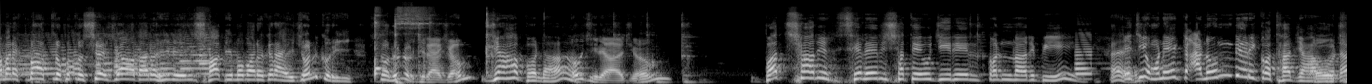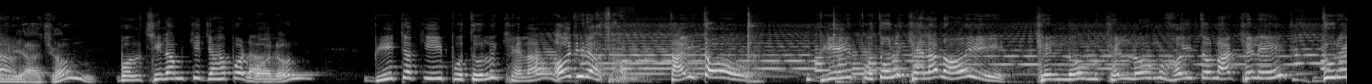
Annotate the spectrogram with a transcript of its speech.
আমার একমাত্র পুত্র শেজাদ আর রহিমের শাদী মোবারকের আয়োজন করি। চলুন উজির আজম। জাহাপনা। উজির আজম বাদশার ছেলের সাথে উজিরের কন্যার বিয়ে। হ্যাঁ। এটি অনেক আনন্দের কথা জাহাপনা বলছিলাম কি জাহাপনা বলুন। বিয়েটা কি পুতুল খেলা? আজম। তাই তো। বিয়ে পুতুল খেলা নয়। খেললুম খেললুম হয়তো না খেলে দূরে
